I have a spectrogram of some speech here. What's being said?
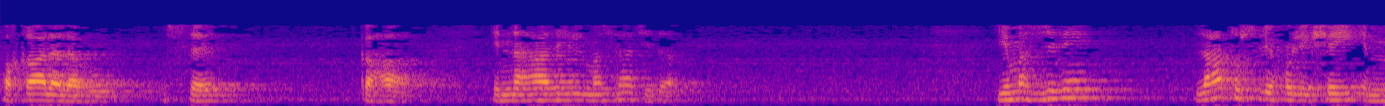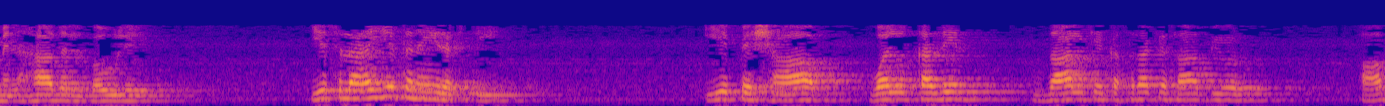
فقال له، اس سے کہا ان هذه المساجد۔ یہ مسجدیں لا تصلح لشيء من هذا البول یہ صلاحیت نہیں رکھتی۔ یہ پیشاب والقذر زال کے کسرہ کے ساتھ بھی اور آپ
